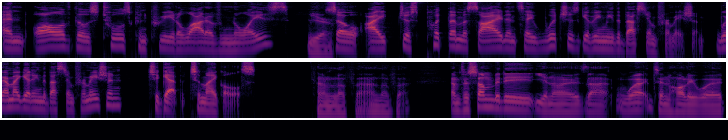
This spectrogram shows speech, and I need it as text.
and all of those tools can create a lot of noise. Yeah. So I just put them aside and say which is giving me the best information. Where am I getting the best information to get to my goals? I love that. I love that. And for somebody, you know, that worked in Hollywood,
